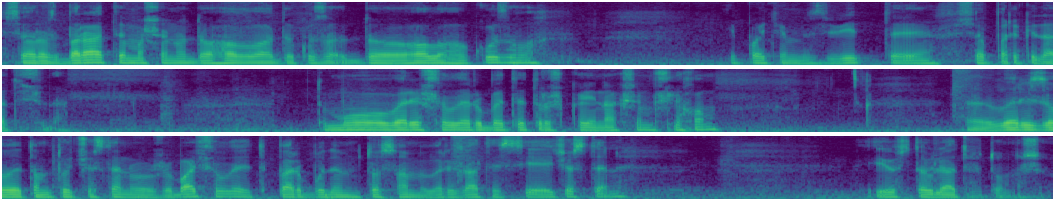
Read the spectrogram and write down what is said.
все розбирати машину до голого, до, куза, до голого кузова і потім звідти все перекидати сюди. Тому вирішили робити трошки інакшим шляхом. Е, Вирізали там ту частину, ви вже бачили, і тепер будемо то саме вирізати з цієї частини і вставляти в ту машину.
